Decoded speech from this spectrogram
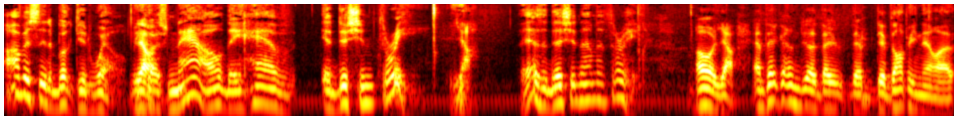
Obviously, the book did well Yeah. because now they have edition three. Yeah. There's edition number three. Oh yeah, and they're going to, they they're developing now a,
